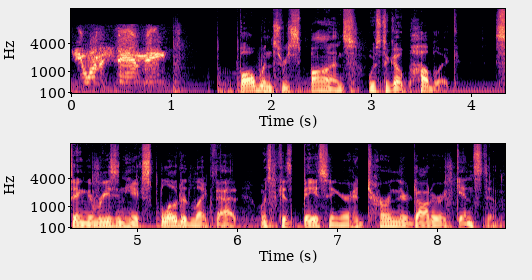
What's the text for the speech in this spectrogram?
Do you understand me? Baldwin's response was to go public, saying the reason he exploded like that was because Basinger had turned their daughter against him,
